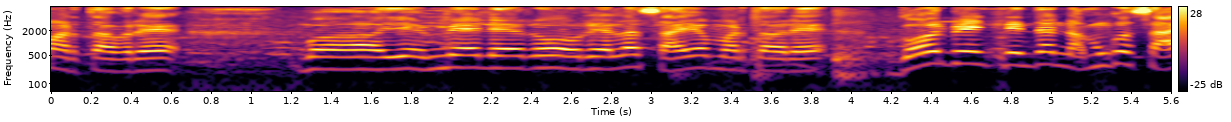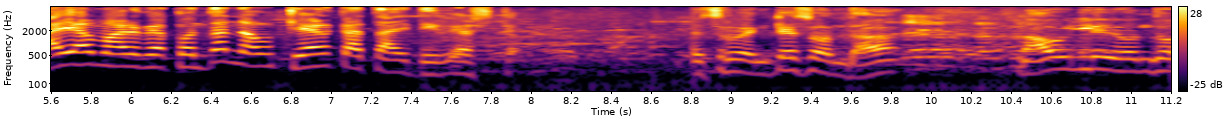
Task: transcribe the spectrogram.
ಮಾಡ್ತಾವ್ರೆ. ಎಂ ಎಲ್ ಎರು ಅವರೆಲ್ಲ ಸಹಾಯ ಮಾಡ್ತಾವ್ರೆ. ಗೌರ್ಮೆಂಟ್ನಿಂದ ನಮಗೂ ಸಹಾಯ ಮಾಡಬೇಕು ಅಂತ ನಾವು ಕೇಳ್ಕೊತಾ ಇದ್ದೀವಿ ಅಷ್ಟು. ಹೆಸರು ವೆಂಕಟೇಶು ಅಂತ. ನಾವು ಇಲ್ಲಿ ಒಂದು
